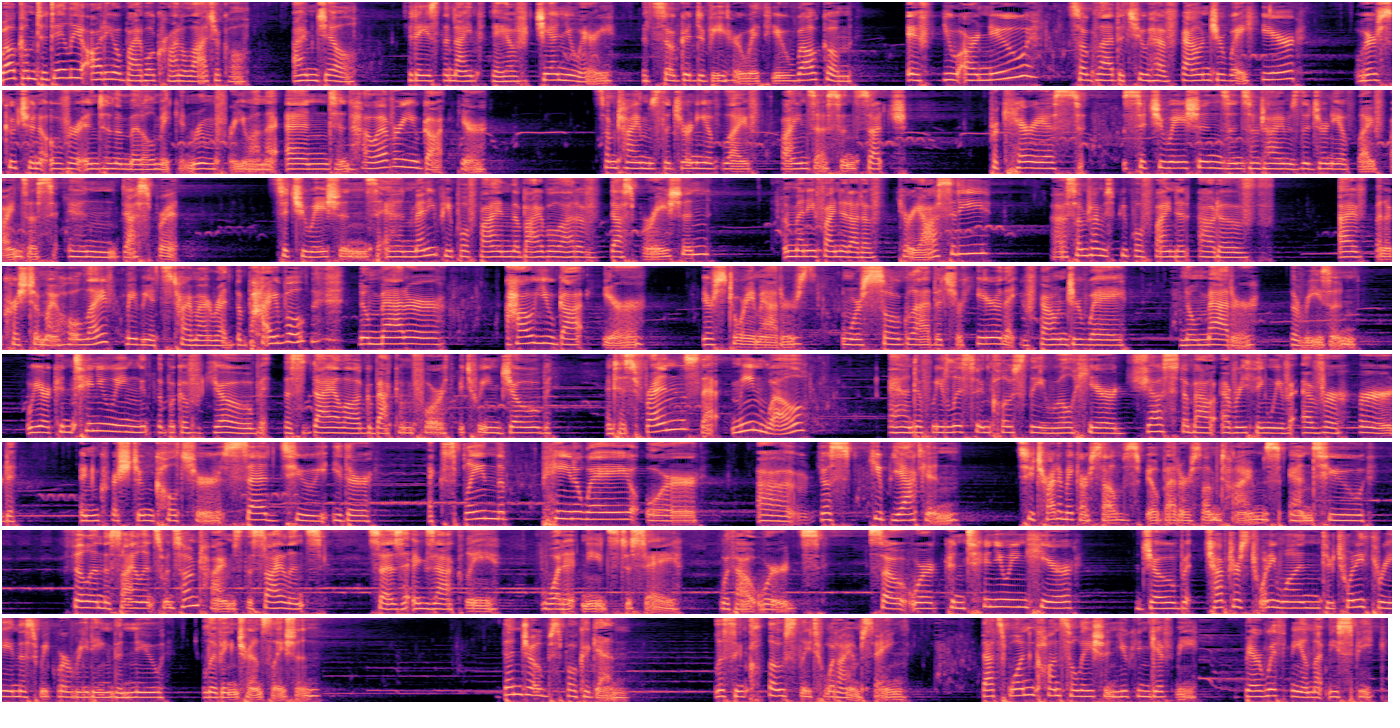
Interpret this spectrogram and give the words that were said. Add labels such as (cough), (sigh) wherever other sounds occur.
Welcome to Daily Audio Bible Chronological. I'm Jill. Today's the ninth day of January. It's so good to be here with you. Welcome. If you are new, so glad that you have found your way here. We're scooching over into the middle, making room for you on the end, and however you got here. Sometimes the journey of life finds us in such precarious situations, and sometimes the journey of life finds us in desperate situations. And many people find the Bible out of desperation, many find it out of curiosity. Uh, sometimes people find it out of, I've been a Christian my whole life. Maybe it's time I read the (laughs) Bible. no matter how you got here, your story matters. And we're so glad that you're here, that you found your way, no matter the reason. We are continuing the book of Job, this dialogue back and forth between Job and his friends that mean well. And if we listen closely, we'll hear just about everything we've ever heard in Christian culture said to either explain the pain away or uh, just keep yakking to try to make ourselves feel better sometimes and to fill in the silence when sometimes the silence says exactly what it needs to say without words. So we're continuing here, Job chapters 21 through 23. And this week we're reading the New Living Translation. Then Job spoke again. Listen closely to what I am saying. That's one consolation you can give me. Bear with me and let me speak.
